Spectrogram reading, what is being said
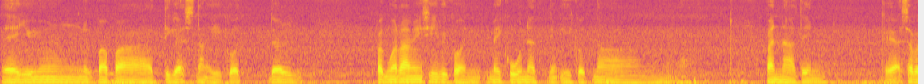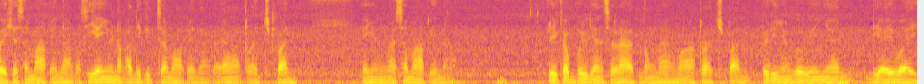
Dahil yun yung nagpapatigas ng ikot. Dahil pag maraming silicone, may kunat yung ikot ng pan natin. Kaya sabay siya sa makina kasi yan yung nakadikit sa makina. Kaya nga clutch pan. Yan yung nasa makina. Applicable yan sa lahat ng mga, clutch pan. Pwede nyo gawin yan DIY.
